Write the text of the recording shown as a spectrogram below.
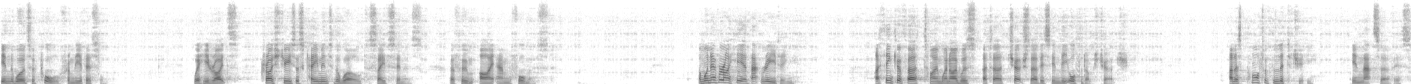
in the words of Paul from the epistle, where he writes Christ Jesus came into the world to save sinners of whom I am the foremost. And whenever I hear that reading, I think of a time when I was at a church service in the Orthodox Church. And as part of the liturgy in that service,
